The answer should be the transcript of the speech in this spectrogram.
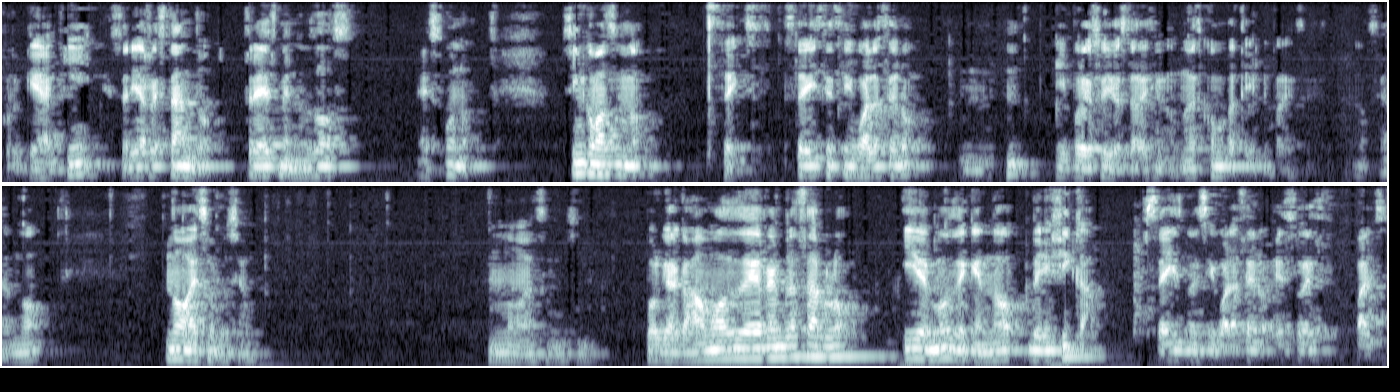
porque aquí estaría restando 3 menos 2, es 1. 5 más 1, 6. 6 es igual a 0. Y por eso yo estaba diciendo, no es compatible. O sea, no, no hay solución. No hay solución. Porque acabamos de reemplazarlo y vemos de que no verifica. 6 no es igual a 0. Eso es falso.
